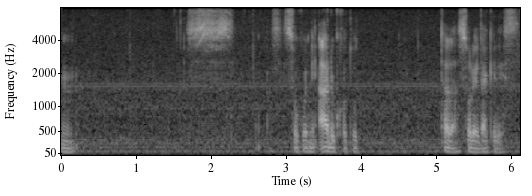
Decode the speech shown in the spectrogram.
うん。そこにあること。ただそれだけです。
